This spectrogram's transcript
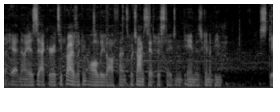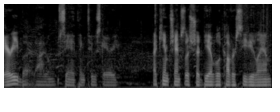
But yeah, no, he has Zach Ertz. He probably has like an all-lead offense, which honestly at this stage in the game is going to be scary, but I don't see anything too scary. That Kam Chancellor should be able to cover CeeDee Lamb.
